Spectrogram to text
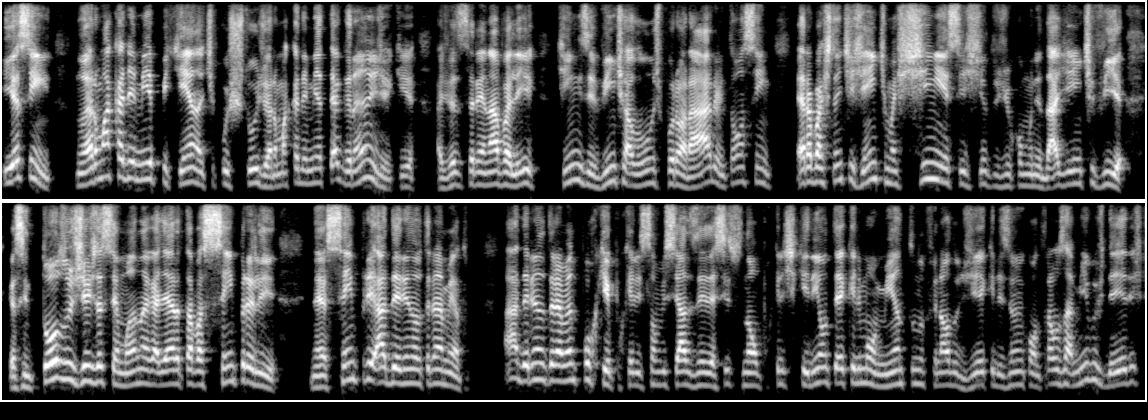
E assim, não era uma academia pequena, tipo estúdio, era uma academia até grande, que às vezes treinava ali 15, 20 alunos por horário. Então, assim, era bastante gente, mas tinha esse instinto de comunidade e a gente via que, assim, todos os dias da semana a galera estava sempre ali, né? Sempre aderindo ao treinamento. Ah, aderindo ao treinamento por quê? Porque eles são viciados em exercício? Não, porque eles queriam ter aquele momento no final do dia que eles iam encontrar os amigos deles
